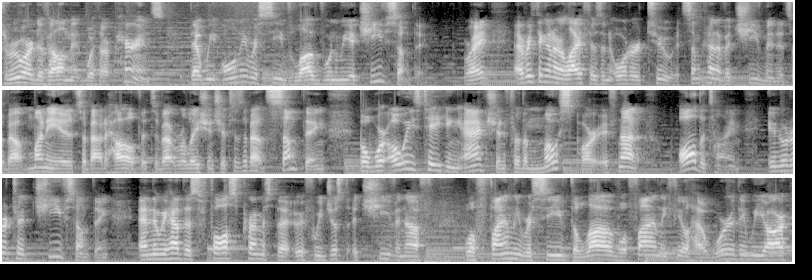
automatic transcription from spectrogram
through our development with our parents that we only receive love when we achieve something right? Everything in our life is an order to. It's some kind of achievement. It's about money. It's about health. It's about relationships. It's about something. But we're always taking action for the most part, if not all the time in order to achieve something. And then we have this false premise that if we just achieve enough, we'll finally receive the love, we'll finally feel how worthy we are,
